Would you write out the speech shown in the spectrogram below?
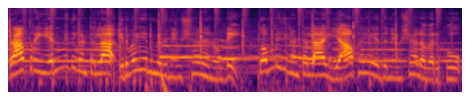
రాత్రి ఎనిమిది గంటల ఇరవై ఎనిమిది నిమిషాల నుండి తొమ్మిది గంటల యాభై ఐదు నిమిషాల వరకు.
